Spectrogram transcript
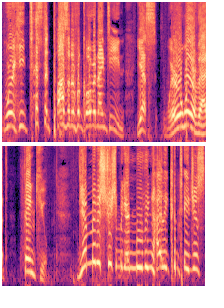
where he tested positive for COVID 19. Yes, we're aware of that. Thank you the administration began moving highly contagious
